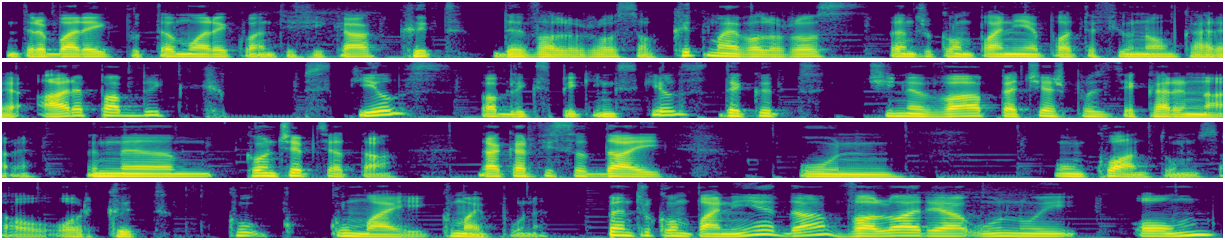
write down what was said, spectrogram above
Întrebarea e, putem oare cuantifica cât de valoros sau cât mai valoros pentru companie poate fi un om care are public skills, public speaking skills, decât cineva pe aceeași poziție care nu are. În uh, concepția ta, dacă ar fi să dai un, un quantum sau oricât, cu, cum, mai, cum mai pune? Pentru companie, da, valoarea unui om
